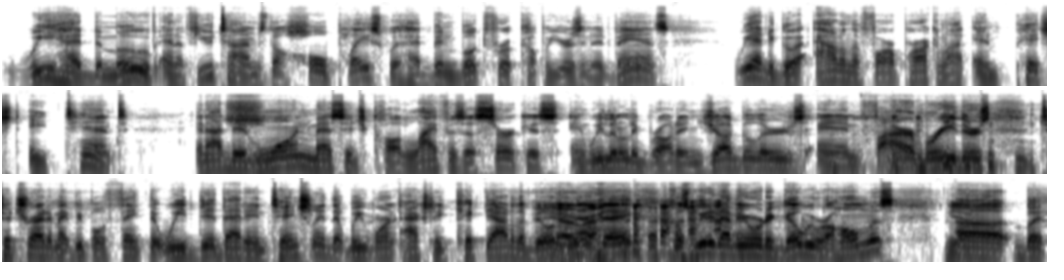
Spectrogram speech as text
we had to move. And a few times, the whole place would had been booked for a couple years in advance. We had to go out in the far parking lot and pitched a tent and I did one message called "Life is a Circus," and we literally brought in jugglers and fire breathers to try to make people think that we did that intentionally, that we weren't actually kicked out of the building Yeah, that day because we didn't have anywhere to go. We were homeless. Yeah. Uh, but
